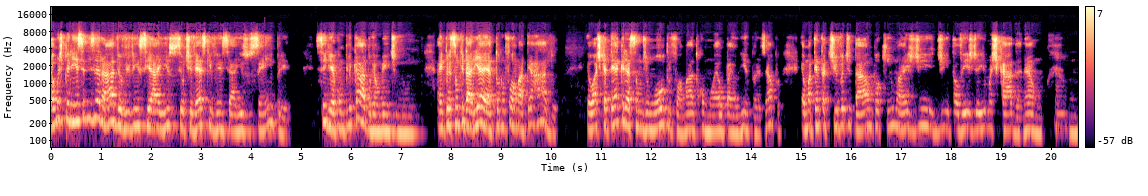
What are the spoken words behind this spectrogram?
é uma experiência miserável vivenciar isso. Se eu tivesse que vivenciar isso sempre, seria complicado realmente. A impressão que daria é: estou no formato errado. Eu acho que até a criação de um outro formato, como é o Pioneer, por exemplo, é uma tentativa de dar um pouquinho mais de, de talvez, de uma escada, né? Um, um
